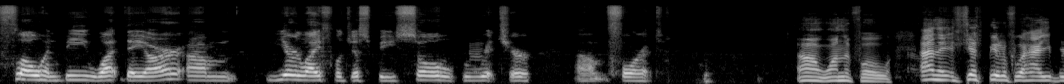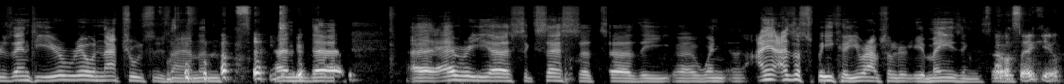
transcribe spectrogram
flow and be what they are um, your life will just be so richer um, for it. Oh, wonderful! And it's just beautiful how you present it. You're a real natural, Suzanne, and and uh, uh, every uh, success at uh, the uh, when I, as a speaker, you're absolutely amazing. So, oh, thank you.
